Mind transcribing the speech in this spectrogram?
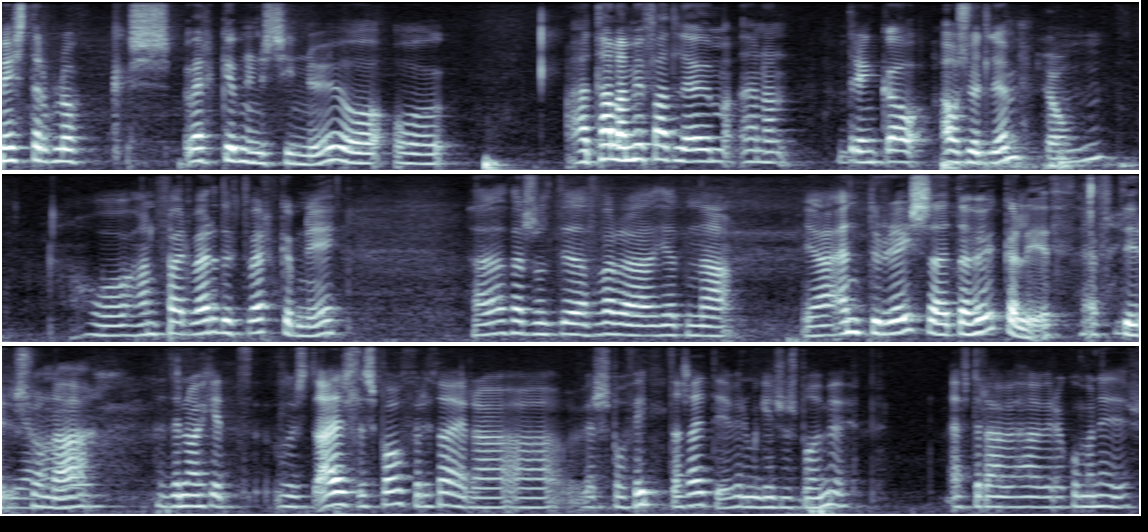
meistarflokksverkefninu sínu og, og það tala mjög fallega um þennan dreng á ásvöllum Mhm. og hann fær verðugt verkefni það þarf svolítið að fara hérna, já, endur reysa þetta haukalið eftir Já, svona Þetta er nú ekkit, þú veist, aðeinslega spá fyrir það er að, að vera spá fymta sæti, við erum ekki eins og spáðum upp eftir að við hafa verið að koma niður.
